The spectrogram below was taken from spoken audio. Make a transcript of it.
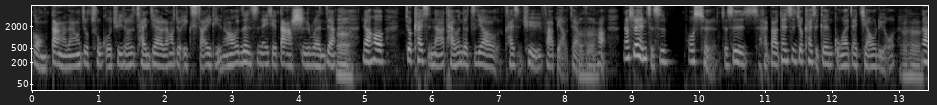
广大，然后就出国去，就是参加，然后就 exciting，然后认识那些大师们这样，嗯、然后就开始拿台湾的资料开始去发表这样子哈。嗯、那虽然只是 poster，只是海报，但是就开始跟国外在交流。那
